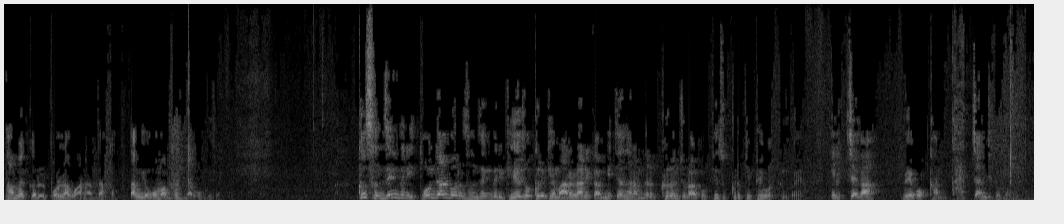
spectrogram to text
남의 거를 보려고 안 한다고. 딱 요것만 본다고, 그죠? 그 선생들이, 돈 잘 버는 선생들이 계속 그렇게 말을 하니까 밑에 사람들은 그런 줄 알고 계속 그렇게 배웠던 거예요. 일제가 왜곡한 가짜인지도 모르고.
